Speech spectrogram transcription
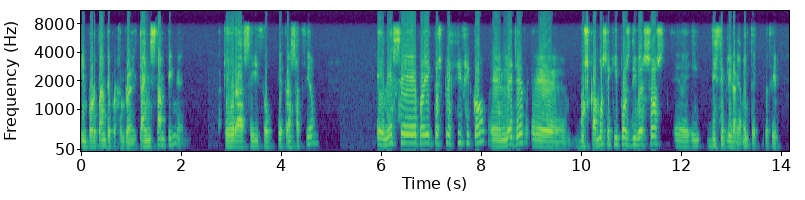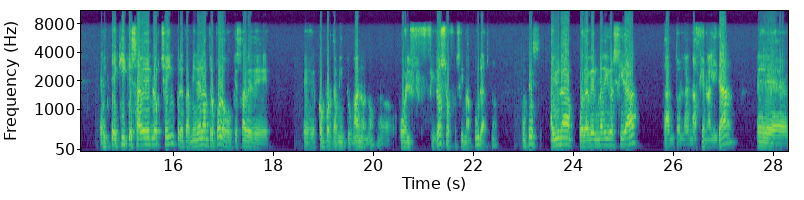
importante, por ejemplo, en el timestamping, en a qué hora se hizo qué transacción. En ese proyecto específico, en Ledger, buscamos equipos diversos disciplinariamente. Es decir, el tequi que sabe de blockchain, pero también el antropólogo que sabe de eh, comportamiento humano, ¿no? O el filósofo, si apuras, ¿no? Entonces, hay una, puede haber una diversidad tanto en la nacionalidad eh,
